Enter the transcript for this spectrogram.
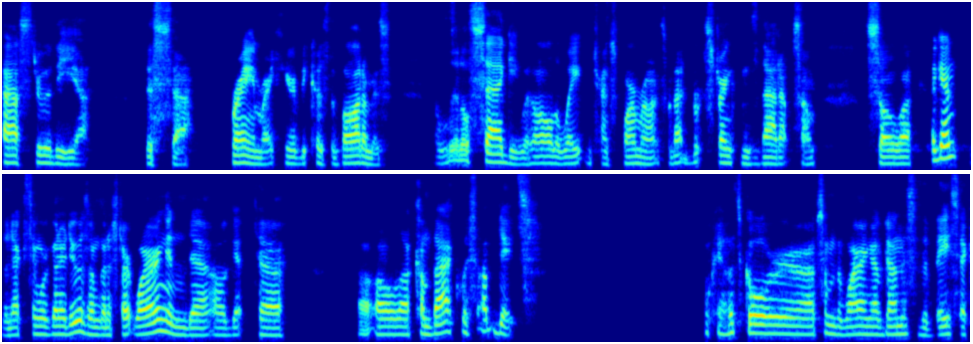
pass through the uh, this uh, frame right here because the bottom is a little saggy with all the weight and transformer on it. So that strengthens that up some. So uh, again, the next thing we're going to do is I'm going to start wiring and uh, I'll get uh, I'll uh, come back with updates. Okay, let's go over uh, some of the wiring I've done. This is the basic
